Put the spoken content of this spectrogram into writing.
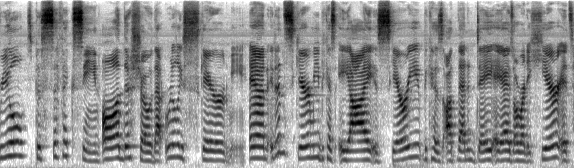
real specific scene on the show that really scared me. And it didn't scare me because AI is scary because at the end of the day, AI is already here. It's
